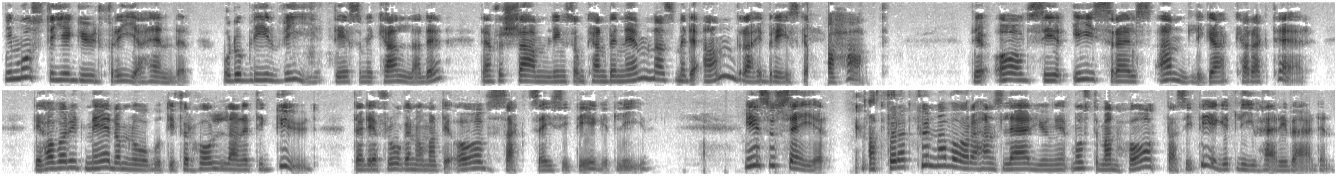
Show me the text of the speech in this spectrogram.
Vi måste ge Gud fria händer och då blir vi det som är kallade, den församling som kan benämnas med det andra hebreiska ahat. Det avser Israels andliga karaktär. De har varit med om något i förhållande till Gud, där det är frågan om att de avsagt sig sitt eget liv. Jesus säger att för att kunna vara hans lärjunge måste man hata sitt eget liv här i världen.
